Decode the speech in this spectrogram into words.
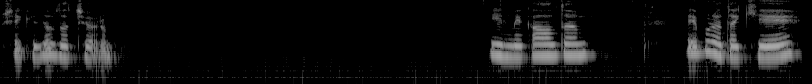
Bu şekilde uzatıyorum. ilmek aldım ve buradaki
